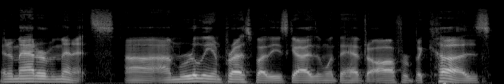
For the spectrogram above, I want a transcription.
in a matter of minutes. Uh, I'm really impressed by these guys and what they have to offer because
